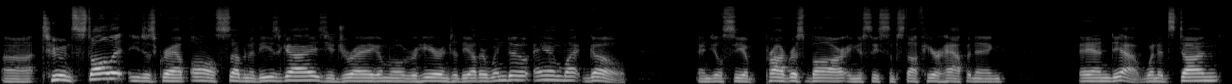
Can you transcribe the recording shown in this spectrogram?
Uh, to install it, you just grab all seven of these guys, you drag them over here into the other window, and let go. And you'll see a progress bar, and you'll see some stuff here happening. And yeah, when it's done,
